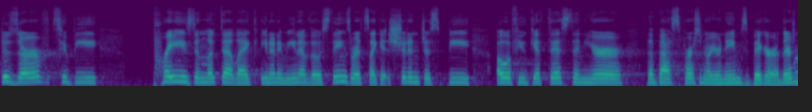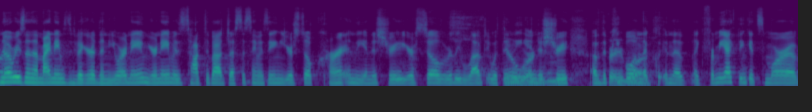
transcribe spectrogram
deserve to be praised and looked at like you know what I mean of those things where it's like it shouldn't just be oh if you get this then you're the best person or your name's bigger. There's no reason that my name's bigger than your name. Your name is talked about just the same as being. You're still current in the industry. You're still really loved within Still the industry of the Very people in the in the like for me I think it's more of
